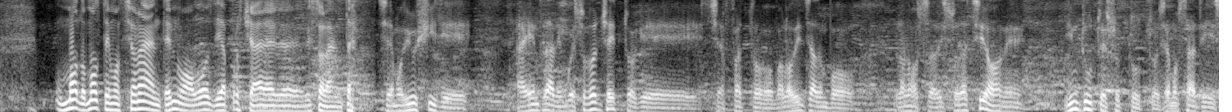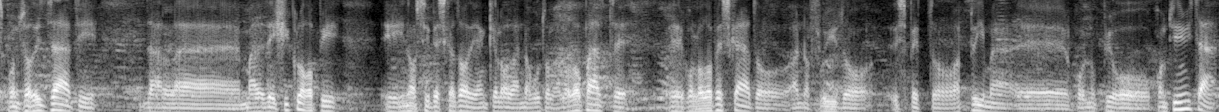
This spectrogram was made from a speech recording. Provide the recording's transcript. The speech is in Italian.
un modo molto emozionante e nuovo di approcciare il ristorante. Siamo riusciti a entrare in questo progetto che ci ha fatto valorizzare un po' la nostra ristorazione in tutto e su tutto. Siamo stati sponsorizzati dal Mare dei Ciclopi, i nostri pescatori anche loro hanno avuto la loro parte, eh, con il loro pescato hanno affluito rispetto a prima eh, con più continuità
